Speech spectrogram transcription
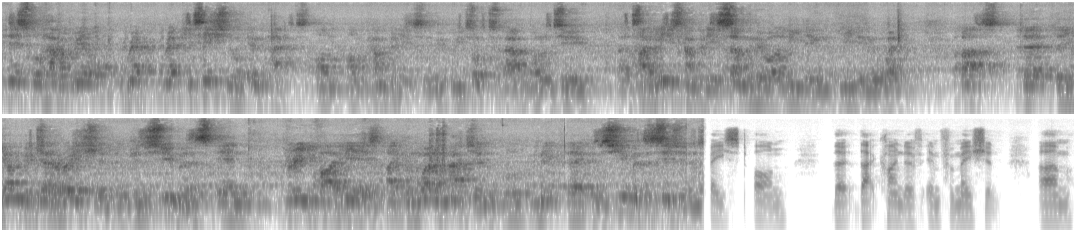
this will have a real rep reputational impact on, on companies. And we, we talked about one or two uh, Taiwanese companies, some who are leading, leading the way. But the, the younger generation and consumers in three, five years, I can well imagine, will make their consumer decisions based on the, that kind of information. Um,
